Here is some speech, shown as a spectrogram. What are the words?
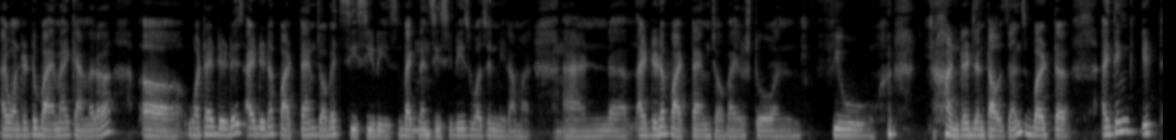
i wanted to buy my camera. Uh, what i did is i did a part-time job at ccds back mm. then hmm. ccds was in miramar. Mm. and uh, i did a part-time job. I used to earn few hundreds and thousands. But uh, i think it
